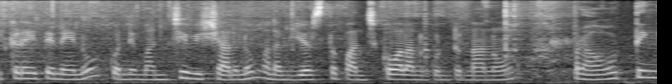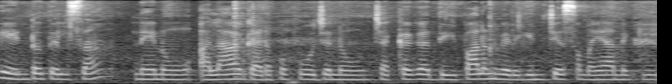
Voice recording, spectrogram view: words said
ఇక్కడైతే నేను కొన్ని మంచి విషయాలను మన వ్యూవర్స్తో పంచుకోవాలనుకుంటున్నాను. ప్రౌడ్ థింగ్ ఏంటో తెలుసా? నేను అలా గడప పూజను చక్కగా దీపాలను వెలిగించే సమయానికి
